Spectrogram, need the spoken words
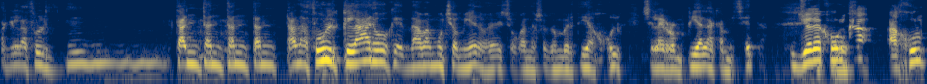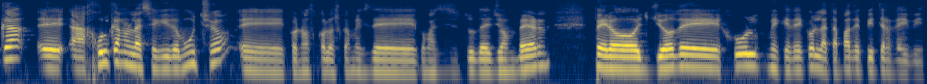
aquel azul mm, tan, tan, tan, tan, tan azul claro que daba mucho miedo eso cuando se convertía en Hulk. Se le rompía la camiseta. Yo de Hulka, a Hulka, eh, a Hulka no la he seguido mucho. eh, conozco los cómics de, como has dicho tú, de John Byrne, pero yo de Hulk me quedé con la etapa de Peter David.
